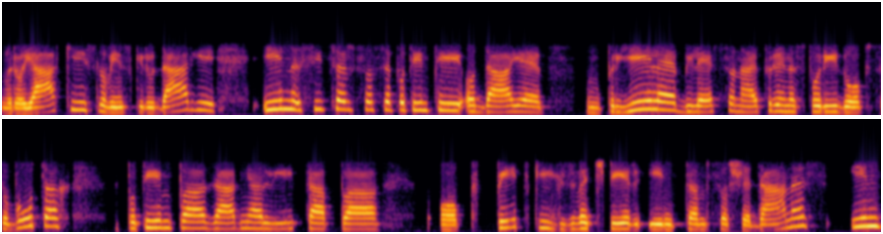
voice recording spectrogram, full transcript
rojaki, slovenski rudarji in sicer so se potem te oddaje prijele, bile so najprej na sporedu ob sobotah, potem pa zadnja leta pa ob petkih zvečer in tam so še danes in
